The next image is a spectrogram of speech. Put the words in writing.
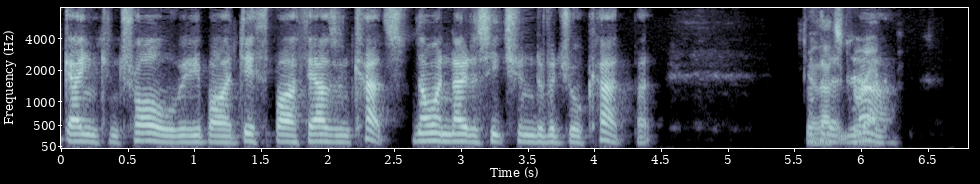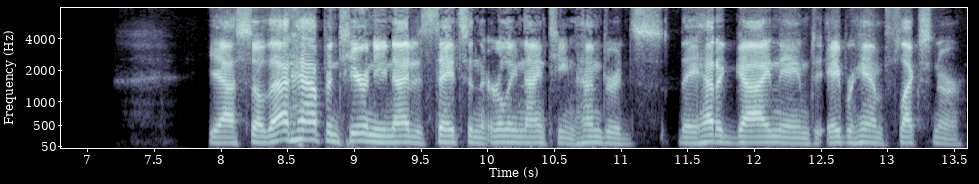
gained control really by death by a thousand cuts. No one noticed each individual cut, but yeah, that's correct. Now. Yeah, so that happened here in the United States in the early 1900s. They had a guy named Abraham Flexner.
